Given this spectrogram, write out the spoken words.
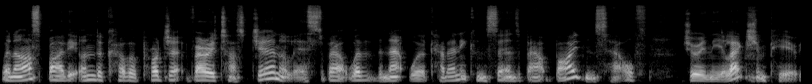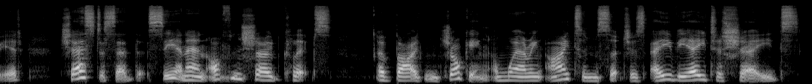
When asked by the undercover Project Veritas journalist about whether the network had any concerns about Biden's health during the election period, Chester said that CNN often showed clips of Biden jogging and wearing items such as aviator shades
